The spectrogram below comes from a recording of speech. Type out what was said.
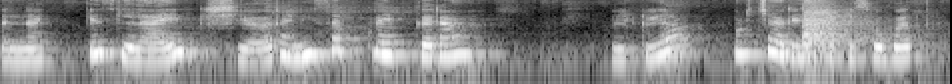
तर नक्कीच लाईक शेअर आणि सबस्क्राईब करा. भेटूया पुढच्या रेसिपीसोबत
